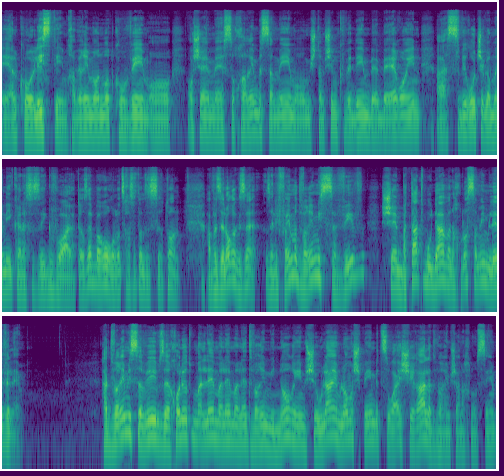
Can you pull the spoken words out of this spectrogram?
אה, אלכוהוליסטים, חברים מאוד מאוד קרובים, או, או שהם אה, סוחרים בסמים, או משתמשים כבדים בהרואין, הסבירות שגם אני אכנס לזה היא גבוהה יותר, זה ברור, לא צריך לעשות על זה סרטון. אבל זה לא רק זה, זה לפעמים הדברים מסביב שהם בתת מודע ואנחנו לא שמים לב אליהם. הדברים מסביב זה יכול להיות מלא מלא מלא דברים מינוריים, שאולי הם לא משפיעים בצורה ישירה על הדברים שאנחנו עושים,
